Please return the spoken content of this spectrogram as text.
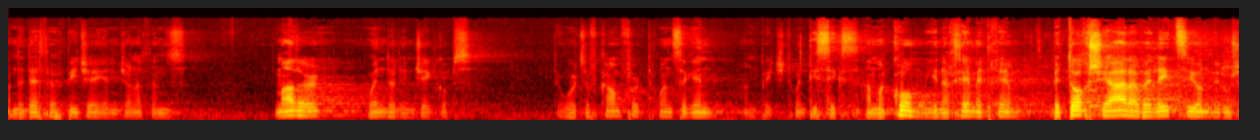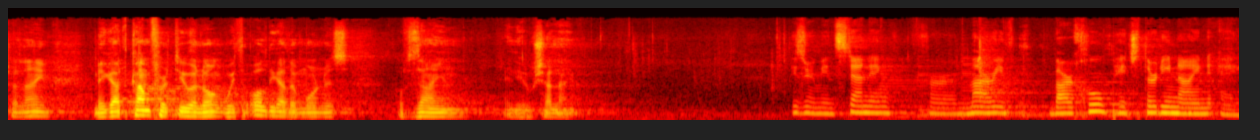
on the death of BJ and Jonathan's mother, Gwendolyn Jacobs. The words of comfort, once again, on page 26. המקום ינחם אתכם בתוך שער אבלי ציון בירושלים. May God comfort you along with all the other mourners of Zion and Yerushalayim. Please remain standing for Mari Baruchu, page 39A.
